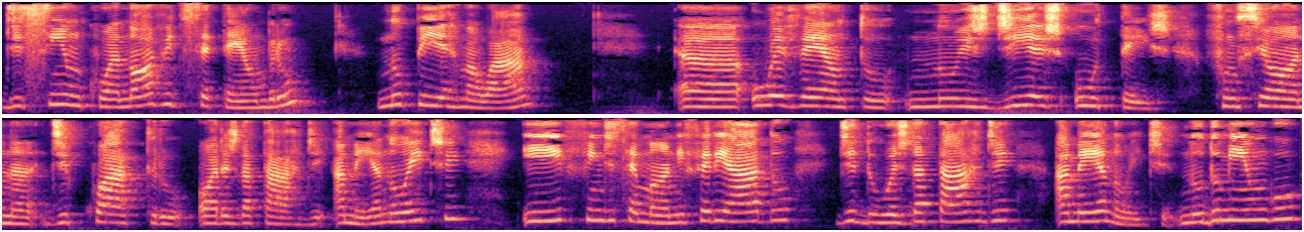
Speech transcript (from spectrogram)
de 5 a 9 de setembro no Pier Mauá. Uh, o evento nos dias úteis funciona de 4 horas da tarde à meia-noite e fim de semana e feriado de 2 da tarde à meia-noite. No domingo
